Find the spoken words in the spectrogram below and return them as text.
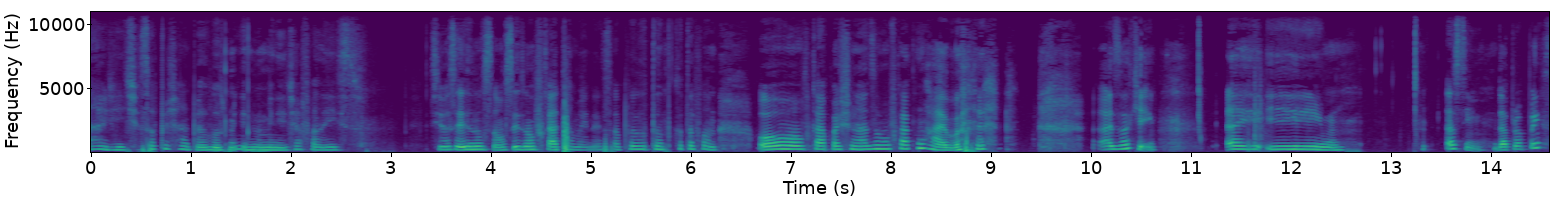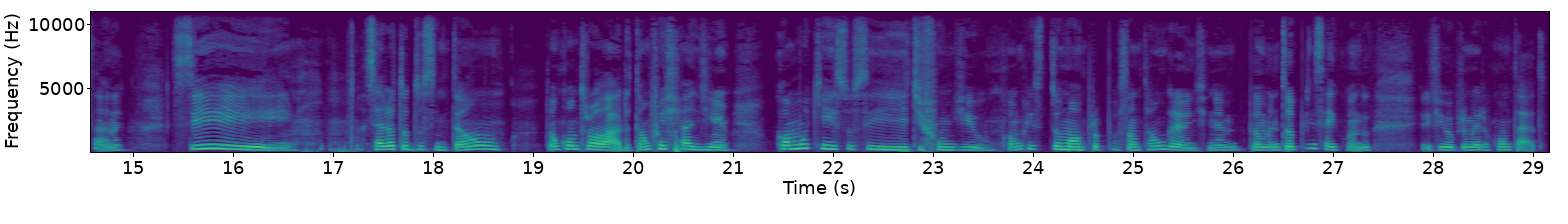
ai, gente, eu sou apaixonada pelos meninos, já falei isso. Se vocês não são, vocês vão ficar também, né? Só pelo tanto que eu tô falando. Ou vão ficar apaixonados ou vão ficar com raiva. Mas ok. e assim, dá para pensar, né? Se, se era tudo assim tão, tão controlado, tão fechadinho, como que isso se difundiu? Como que isso tomou uma proporção tão grande, né? Pelo menos eu pensei quando eu tive o primeiro contato.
